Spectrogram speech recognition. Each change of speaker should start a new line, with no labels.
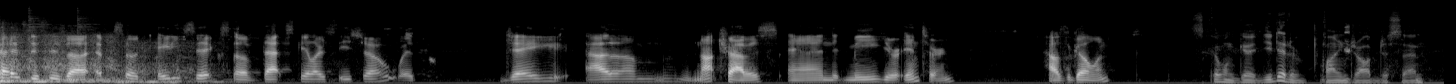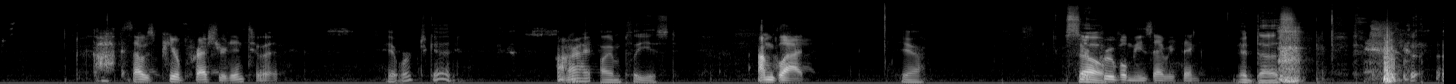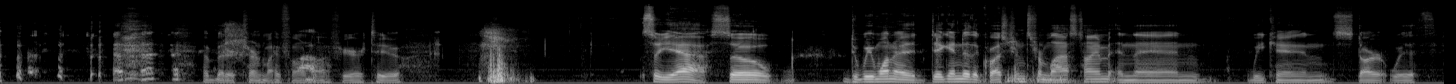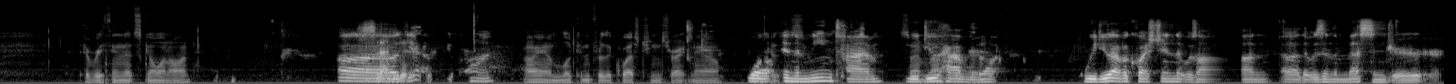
guys. This is uh, episode 86 of That Scale RC show with Jay, Adam, not Travis, and me, your intern. How's it going?
It's going good. You did a fine job just then.
God, Because I was peer pressured into it.
It worked good.
All
I'm,
right.
I am pleased.
I'm glad.
Yeah.
Your
So
approval means everything.
it does. I better turn my phone off here too. So yeah, so do we want to dig into the questions from last time and then we can start with everything that's going on?
Uh,
Send it.
yeah, if you want.
I am looking for the questions right now.
Well, in the meantime,
so
we
I'm
do have
prepared.
one. We do have a question that was on, on uh, that was in the messenger.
